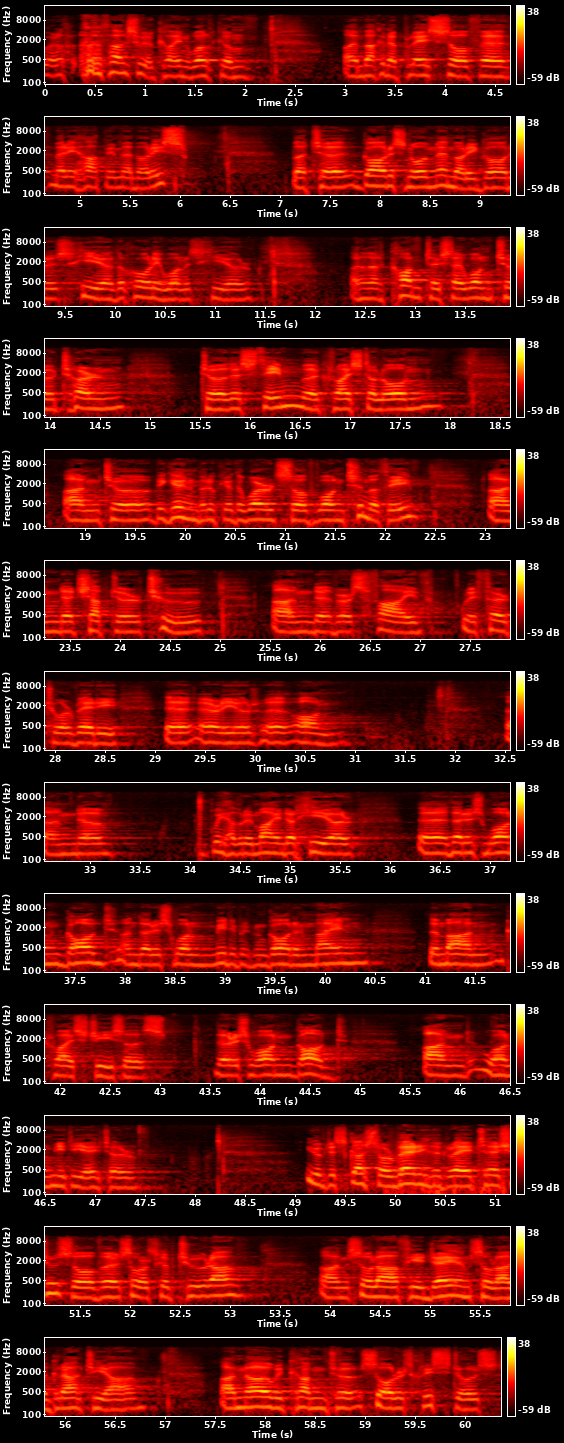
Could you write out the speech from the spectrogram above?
Well, thanks for your kind welcome. I'm back in a place of uh, many happy memories. But uh, God is no memory, God is here, the Holy One is here. And in that context, I want to turn to this theme, uh, Christ alone, and to begin by looking at the words of 1 Timothy and uh, chapter 2 and uh, verse 5, referred to already earlier uh, on. And uh, we have a reminder here there is one God and there is one mediator between God and man, the man Christ Jesus. There is one God and one mediator. You've discussed already the great issues of uh, sola scriptura and sola fide and sola gratia. And now we come to Solus Christus,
